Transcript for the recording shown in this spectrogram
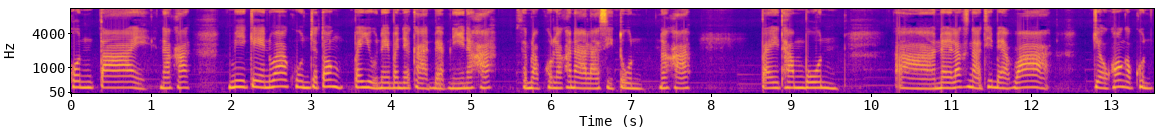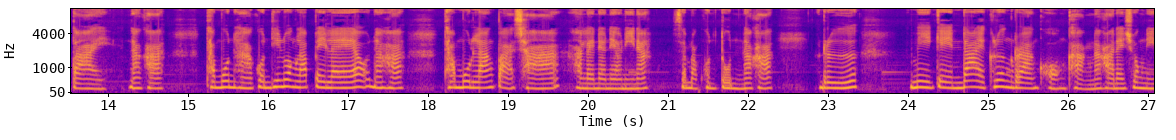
คนตายนะคะ มีเกณฑ์ว่าคุณจะต้องไปอยู่ในบรรยากาศแบบนี้นะคะสำหรับคนลัคนาราศีตุลนะคะ ไปทำบุญในลักษณะที่แบบว่าเกี่ยวข้องกับคนตายนะคะทำบุญหาคนที่ล่วงลับไปแล้วนะคะทำบุญล้างป่าช้าอะไรแนวๆนี้นะสำหรับคนตุลนะคะ หรือมีเกณฑ์ได้เครื่องรางของขลังนะคะ ในช่วงนี้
